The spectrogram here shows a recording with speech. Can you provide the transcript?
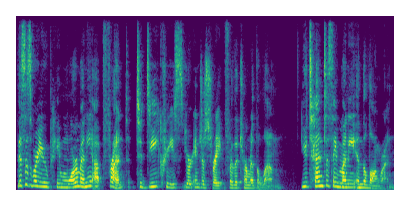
This is where you pay more money up front to decrease your interest rate for the term of the loan you tend to save money in the long run.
